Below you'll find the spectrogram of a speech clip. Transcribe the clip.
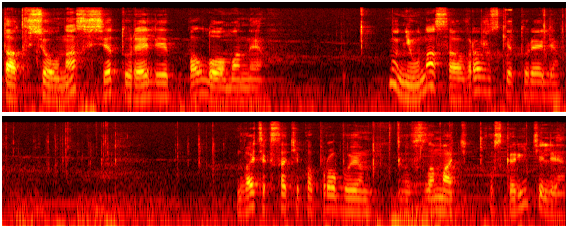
Так, все, у нас все турели поломаны. Ну, не у нас, а вражеские турели. Давайте, кстати, попробуем взломать ускорители.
